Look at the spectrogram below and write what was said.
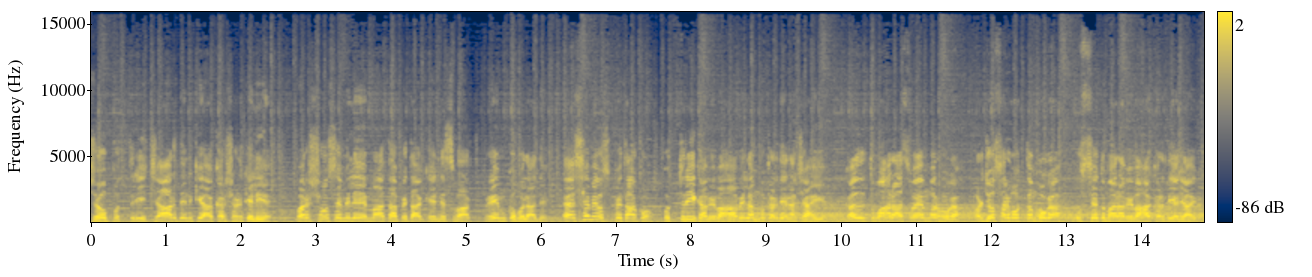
जो पुत्री चार दिन के आकर्षण के लिए वर्षों से मिले माता पिता के निस्वार्थ प्रेम को भुला दे, ऐसे में उस पिता को पुत्री का विवाह विलंब कर देना चाहिए। कल तुम्हारा स्वयंवर होगा और जो सर्वोत्तम होगा, उससे तुम्हारा विवाह कर दिया जाएगा।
